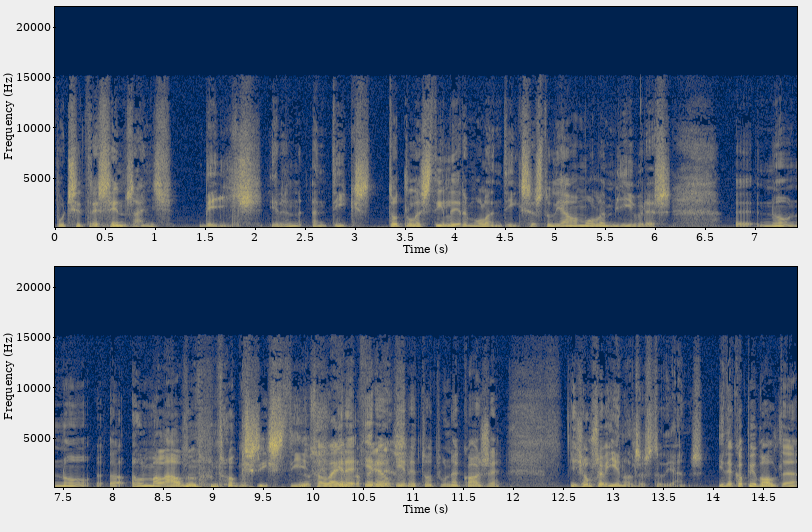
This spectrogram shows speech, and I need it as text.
potser 300 anys vells, eren antics. Tot l'estil era molt antic, s'estudiava molt amb llibres. Eh, no, no, el malalt no, no existia. No era, era, era tot una cosa i això ho sabien els estudiants. I de cop i volta,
